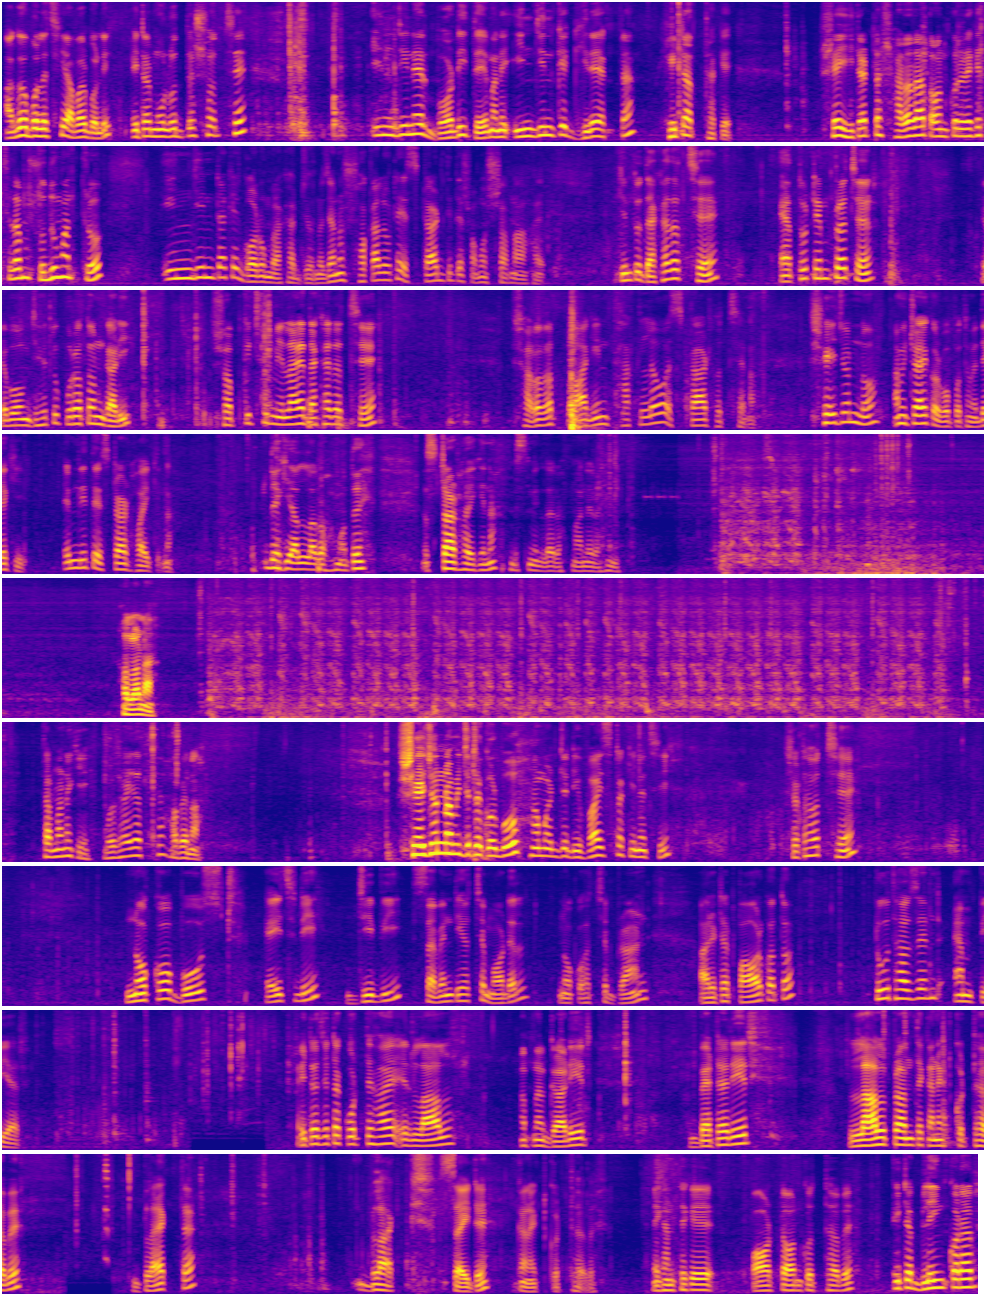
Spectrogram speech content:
আগেও বলেছি, আবার বলি। এটার মূল উদ্দেশ্য হচ্ছে, ইঞ্জিনের বডিতে মানে ইঞ্জিনকে ঘিরে একটা হিটার থাকে। সেই হিটারটা সারা রাত অন করে রেখেছিলাম শুধুমাত্র ইঞ্জিনটাকে গরম রাখার জন্য, যেন সকাল উঠে স্টার্ট দিতে সমস্যা না হয়। কিন্তু দেখা যাচ্ছে এত টেম্পারেচার এবং যেহেতু পুরাতন গাড়ি সব কিছু মিলায়ে দেখা যাচ্ছে সারা রাত প্লাগ ইন থাকলেও স্টার্ট হচ্ছে না। সেই জন্য আমি ট্রাই করব প্রথমে, দেখি এমনিতে স্টার্ট হয় কি না দেখি আল্লাহ রহমতে স্টার্ট হয় কি না বিসমিল্লা রহমানের রাহিম। হলো না। তার মানে কি? বোঝাই যাচ্ছে, হবে না। সেই জন্য আমি যেটা করব, আমার যে ডিভাইসটা কিনেছি, সেটা হচ্ছে NOCO boost HD GB seventy হচ্ছে মডেল নোকো হচ্ছে ব্র্যান্ড আর এটার পাওয়ার কত? টু থাউজেন্ড অ্যাম্পিয়ার এটা যেটা করতে হয়, এর লাল আপনার গাড়ির ব্যাটারির লাল প্রান্তে কানেক্ট করতে হবে। ব্ল্যাকটা ব্ল্যাক সাইডে কানেক্ট করতে হবে। এখান থেকে পাওয়ারটা অন করতে হবে। এটা ব্লিঙ্ক করার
